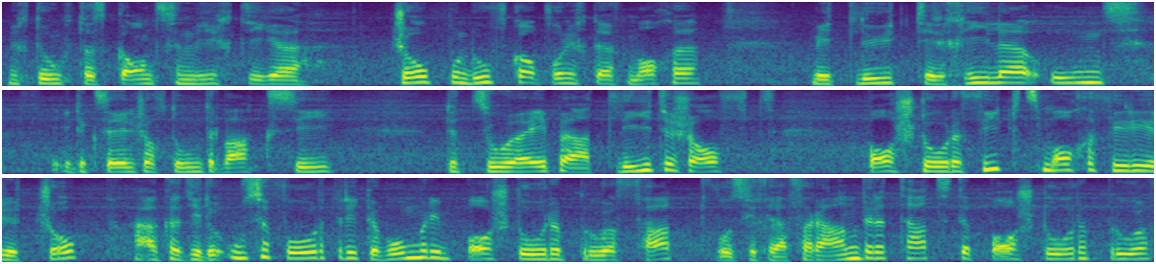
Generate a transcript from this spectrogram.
Mich denke, das ganz ein wichtiger Job und Aufgabe, die ich machen darf, mit Leuten in der Kirche und in der Gesellschaft unterwegs sein. Dazu eben auch die Leidenschaft, Pastoren fit zu machen für ihren Job. Auch in den Herausforderungen, die man im Pastorenberuf hat, wo sich ja verändert hat, der Pastorenberuf.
